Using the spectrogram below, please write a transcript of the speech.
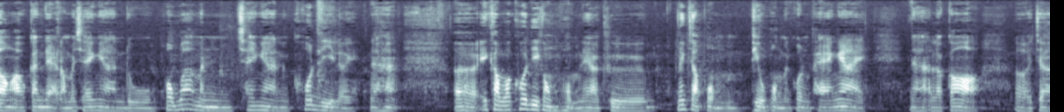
ลองเอากันแดดเอามาใช้งานดูพบว่ามันใช้งานโคตรดีเลยนะฮะ ไอ้คำว่าโคตรดีของผมเนี่ยคือเนื่องจากผมผิวผมเป็นคนแพ้ง่ายนะฮะแล้วก็จะ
